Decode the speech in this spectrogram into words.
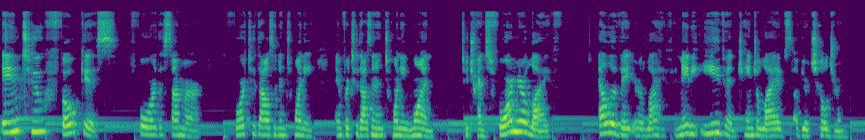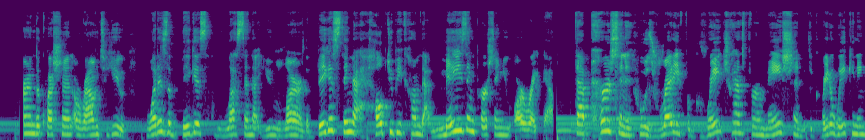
into focus for the summer, for 2020, and for 2021 to transform your life, elevate your life, and maybe even change the lives of your children turn the question around to you. What is the biggest lesson that you learned? The biggest thing that helped you become that amazing person you are right now? That person who is ready for great transformation with a great awakening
